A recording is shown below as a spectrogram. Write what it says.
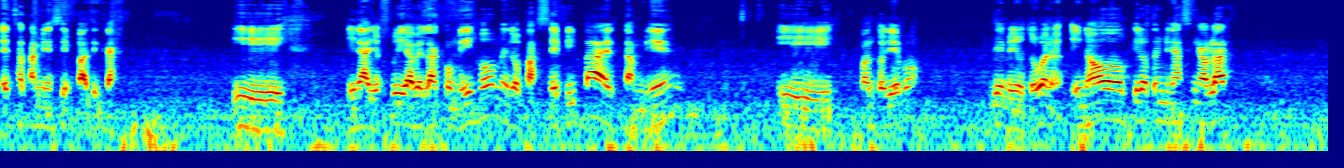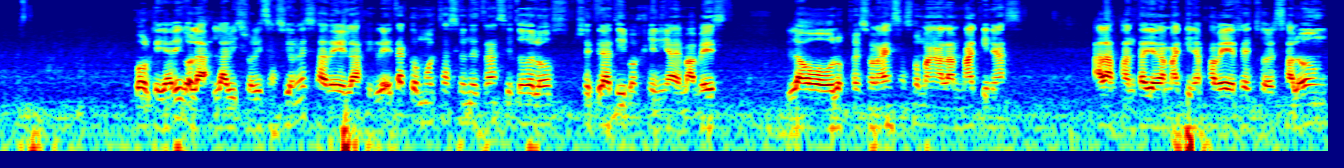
está también simpática. Y, nada, yo fui a verla con mi hijo, me lo pasé pipa, él también. ¿Y cuánto llevo? 10 minutos. Bueno, y no quiero terminar sin hablar, porque ya digo, la, visualización esa de la regleta como estación de tránsito de los recreativos es genial. Además, ves los personajes se asoman a las máquinas, a las pantallas de las máquinas para ver el resto del salón.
